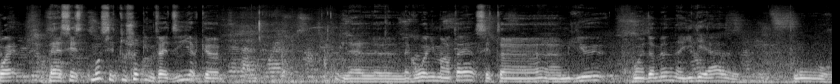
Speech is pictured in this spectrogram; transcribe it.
Ouais. Ben, c'est- moi, c'est tout ça qui me fait dire que l'agroalimentaire, c'est un, un milieu ou un domaine idéal pour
